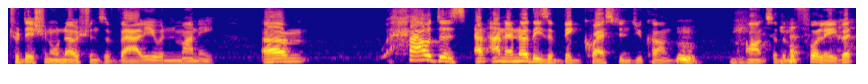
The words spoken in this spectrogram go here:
traditional notions of value and money. Um, how does, and, and, I know these are big questions, you can't mm. answer them fully, but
